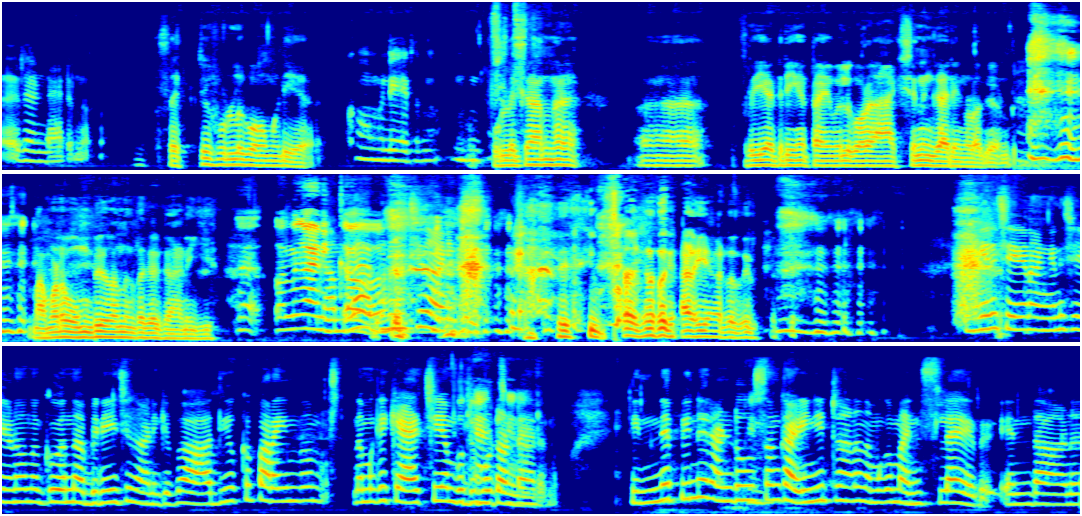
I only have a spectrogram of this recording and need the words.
ഇതുണ്ടായിരുന്നു. സെറ്റ് ഫുള്ള് കോമഡിയാ കോമഡി ആയിരുന്നു. ഉം. ഫ്രീ ആയിട്ടിരിക്കുന്ന ടൈമിൽ കുറെ ആക്ഷനും കാര്യങ്ങളൊക്കെ ഉണ്ട്. നമ്മുടെ മുമ്പിൽ വന്ന് ഇതൊക്കെ കാണിക്കും. ഒന്ന് ഇപ്പം അങ്ങനെ കാണിക്കാൻ പറ്റത്തില്ല. ഇങ്ങനെ ചെയ്യണം അങ്ങനെ ചെയ്യണം എന്നൊക്കെ വന്ന് അഭിനയിച്ച് കാണിക്കും. അപ്പൊ ആദ്യമൊക്കെ പറയുമ്പോൾ നമുക്ക് ക്യാച്ച് ചെയ്യാൻ ബുദ്ധിമുട്ടുണ്ടായിരുന്നു. പിന്നെ പിന്നെ രണ്ടു ദിവസം കഴിഞ്ഞിട്ടാണ് നമുക്ക് മനസ്സിലായത് എന്താണ്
